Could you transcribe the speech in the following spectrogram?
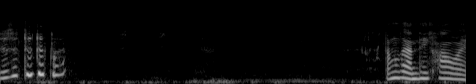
นี่ดึกๆแล้วต้องดั นให้เข้าไว้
